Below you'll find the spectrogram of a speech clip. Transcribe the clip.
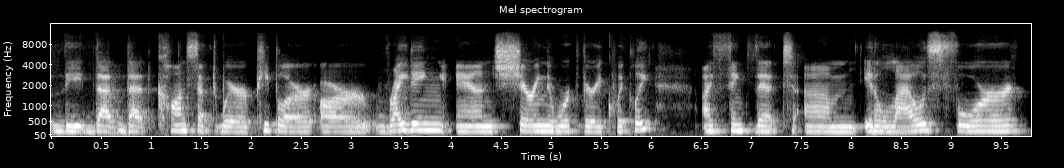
the that that concept where people are are writing and sharing their work very quickly. I think that um, it allows for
